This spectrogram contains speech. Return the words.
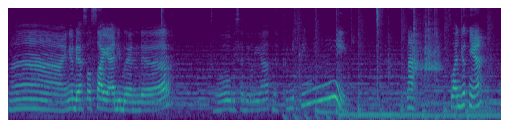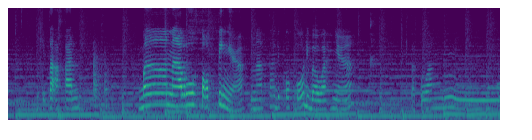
Nah, ini udah selesai ya di blender. Bisa dilihat udah creamy-creamy. Nah, selanjutnya kita akan menaruh topping ya. Nata de coco di bawahnya. Kita tuang dulu.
